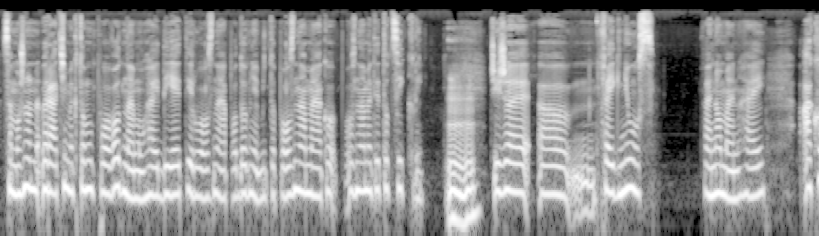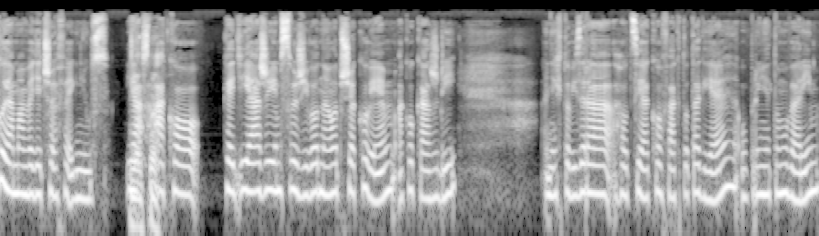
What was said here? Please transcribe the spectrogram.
sa možno vrátime k tomu pôvodnému, hej, diety rôzne a podobne. My to poznáme, ako poznáme tieto cykly. Mm-hmm. Čiže uh, fake news, fenomén, hej. Ako ja mám vedieť, čo je fake news? Ja Jasne. ako, keď ja žijem svoj život najlepšie ako viem, ako každý, a nech to vyzerá hoci ako fakt to tak je, úprimne tomu verím.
